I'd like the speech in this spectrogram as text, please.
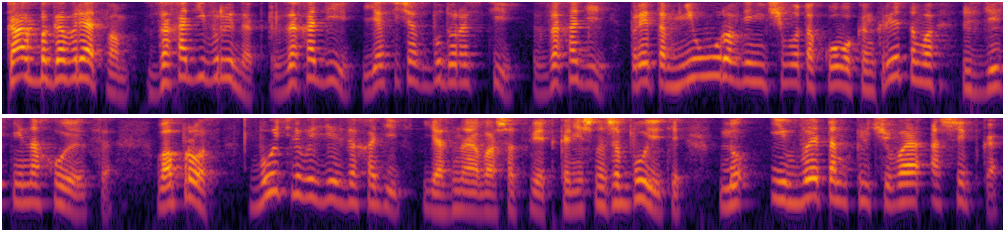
Как бы говорят вам, заходи в рынок, заходи, я сейчас буду расти, заходи. При этом ни уровня, ничего такого конкретного здесь не находится. Вопрос, будете ли вы здесь заходить? Я знаю ваш ответ, конечно же будете. Но и в этом ключевая ошибка.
